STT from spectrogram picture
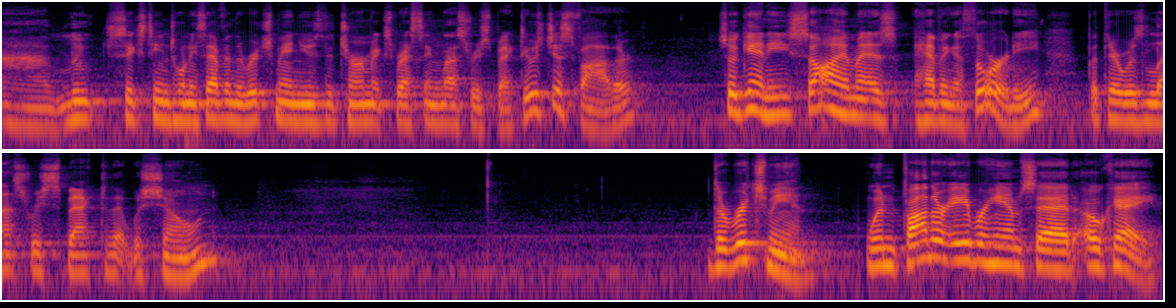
uh, Luke 16 27, the rich man used the term expressing less respect. It was just father. So again, he saw him as having authority, but there was less respect that was shown. The rich man, when Father Abraham said, Okay,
